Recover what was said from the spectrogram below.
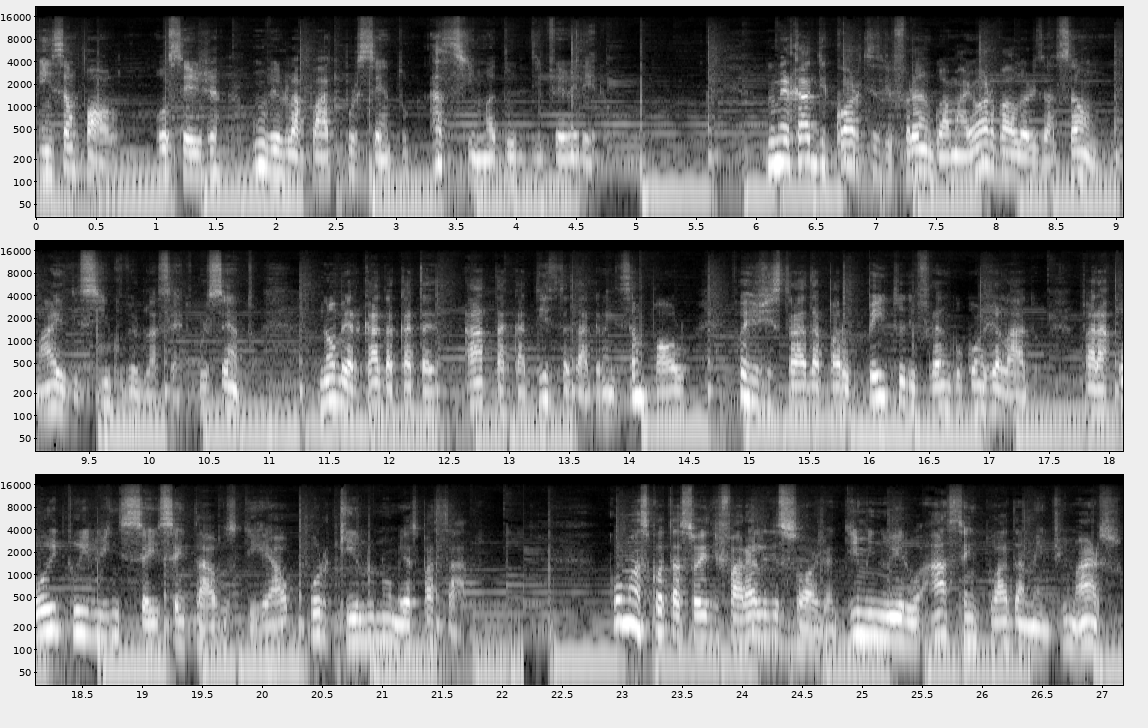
em São Paulo, ou seja, 1,4% acima do de fevereiro. No mercado de cortes de frango, a maior valorização, mais de 5,7%, no mercado atacadista da Grande São Paulo, foi registrada para o peito de frango congelado, para 8,26 centavos de real por quilo no mês passado. Como as cotações de farelo de soja diminuíram acentuadamente em março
